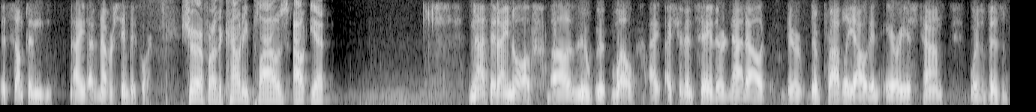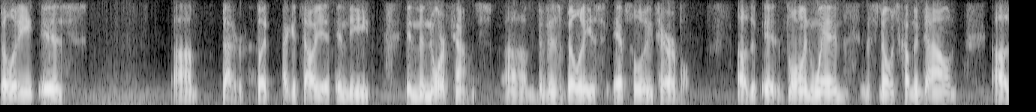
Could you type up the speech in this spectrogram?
it's something I, I've never seen before. Sheriff, are the county plows out yet? Not that I know of. Uh, well, I, I shouldn't say they're not out. They're they're probably out in areas, Tom, where the visibility is um, better. But I could tell you in the in the north towns, um, the visibility is absolutely terrible. Uh, the it, blowing winds, the snow's coming down. Uh,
